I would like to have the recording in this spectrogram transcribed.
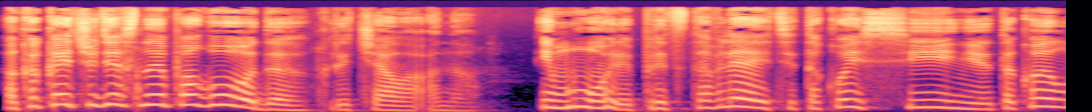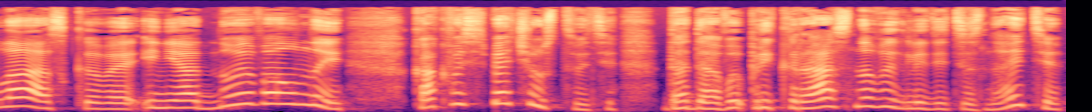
«А какая чудесная погода!» — кричала она. «И море, представляете, такое синее, такое ласковое, и ни одной волны. Как вы себя чувствуете? Да-да, вы прекрасно выглядите, знаете?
